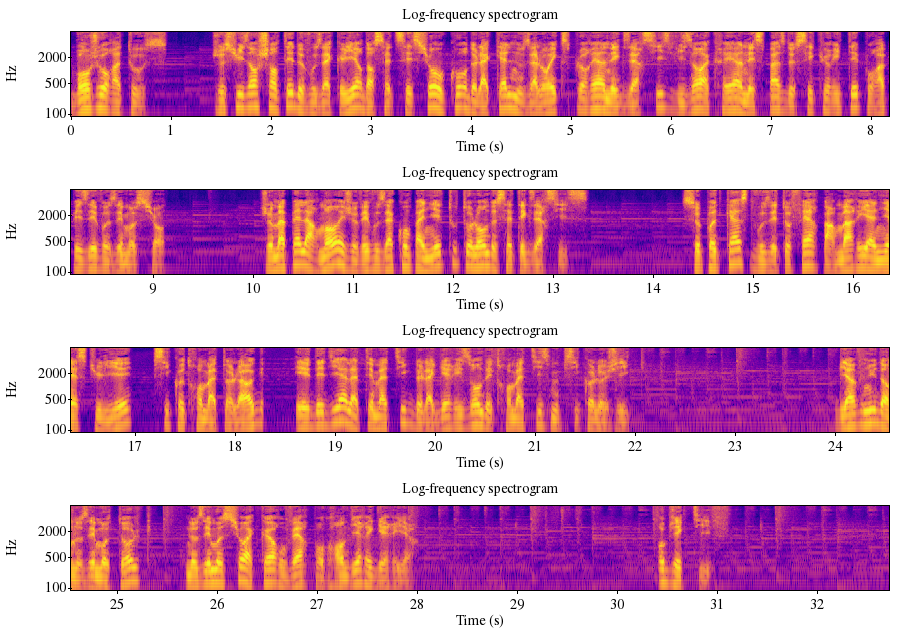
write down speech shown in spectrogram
Bonjour à tous. Je suis enchanté de vous accueillir dans cette session au cours de laquelle nous allons explorer un exercice visant à créer un espace de sécurité pour apaiser vos émotions. Je m'appelle Armand et je vais vous accompagner tout au long de cet exercice. Ce podcast vous est offert par Marie-Agnès Tullier, psychotraumatologue, et est dédié à la thématique de la guérison des traumatismes psychologiques. Bienvenue dans nos Émotalks, nos émotions à cœur ouvert pour grandir et guérir. Objectif.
